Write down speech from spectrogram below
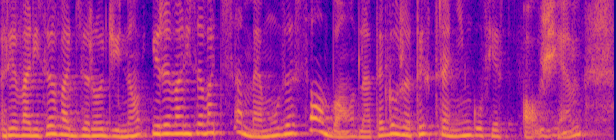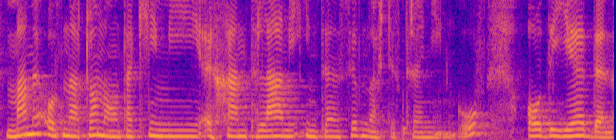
rywalizować z rodziną i rywalizować samemu ze sobą, dlatego że tych treningów jest osiem. Mamy oznaczoną takimi handlami intensywność tych treningów. Od jeden,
